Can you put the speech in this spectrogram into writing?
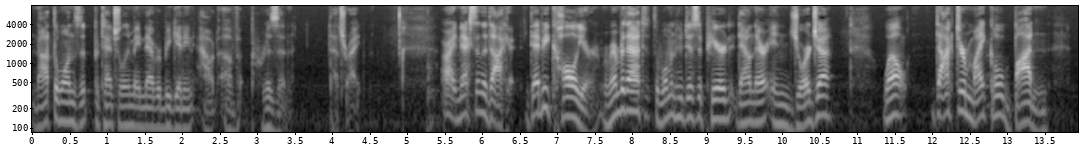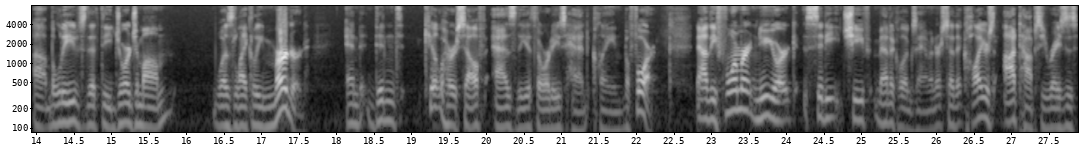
not the ones that potentially may never be getting out of prison. That's right. All right, next on the docket Debbie Collier. Remember that? The woman who disappeared down there in Georgia? Well, Dr. Michael Baden uh, believes that the Georgia mom was likely murdered and didn't kill herself as the authorities had claimed before. Now, the former New York City chief medical examiner said that Collier's autopsy raises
